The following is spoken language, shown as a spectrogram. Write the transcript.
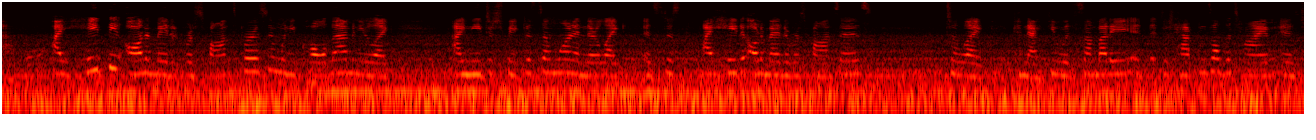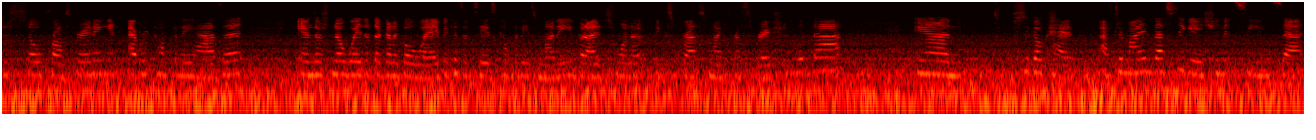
Apple. I hate the automated response person when you call them and you're like, I need to speak to someone, and they're like, it's just, I hate automated responses to like connect you with somebody. It, it just happens all the time, and it's just so frustrating. And every company has it, and there's no way that they're gonna go away because it saves companies money. But I just want to express my frustration with that. And she's like, okay. After my investigation, it seems that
